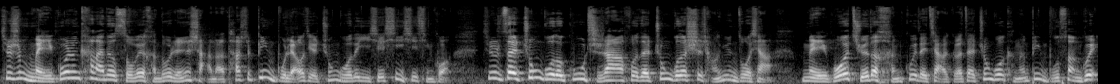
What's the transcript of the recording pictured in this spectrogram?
就是美国人看来的所谓很多人傻呢，他是并不了解中国的一些信息情况。就是在中国的估值啊，或者在中国的市场运作下，美国觉得很贵的价格，在中国可能并不算贵。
